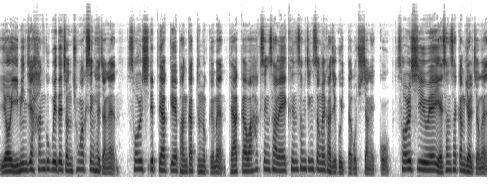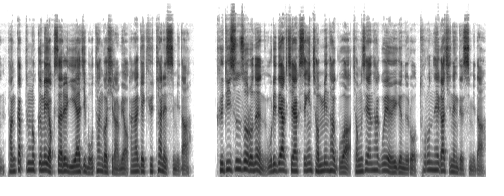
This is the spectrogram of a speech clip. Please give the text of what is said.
이어 이민지 한국외대 전 총학생 회장은 서울시립대학교의 반값 등록금은 대학가와 학생사회에 큰 상징성을 가지고 있다고 주장했고 서울시의회의 예산 삭감 결정은 반값 등록금의 역사를 이해하지 못한 것이라며 강하게 규탄했습니다. 그 뒤 순서로는 우리 대학 재학생인 전민하구와 정세현 하구의 의견으로 토론회가 진행됐습니다.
